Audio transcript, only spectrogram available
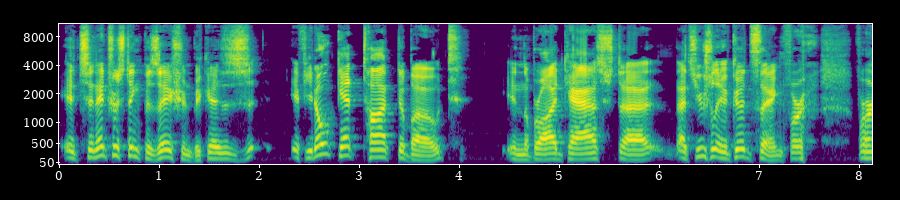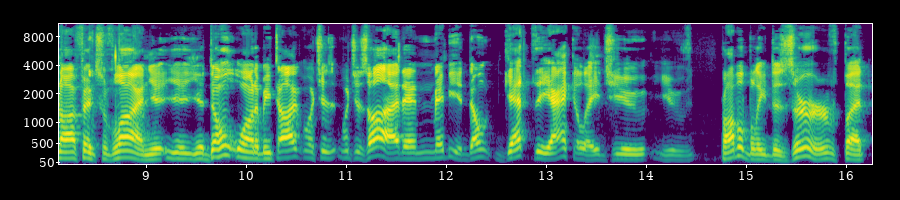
it's an interesting position because if you don't get talked about in the broadcast. Uh, that's usually a good thing for for an offensive line. You, you, you don't want to be talked, which is which is odd, and maybe you don't get the accolades you you probably deserve, but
